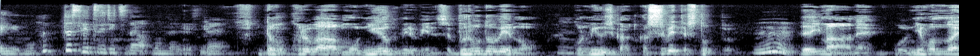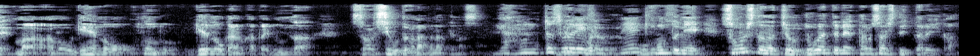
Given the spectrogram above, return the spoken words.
っていう、もう本当切実な問題ですね。だからこれはもうニューヨーク見ればいいんですよ。ブロードウェイのこのミュージカルとかすべてストップ。うん。で、今はね、こう日本の、まあ、あの、芸能、ほとんど芸能界の方みんな、その仕事がなくなってます。いや、本当そうですよね。本当に、その人たちをどうやってね、食べさせていったらいいか。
